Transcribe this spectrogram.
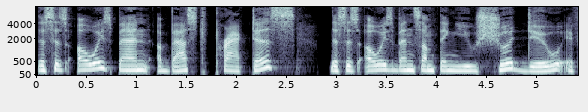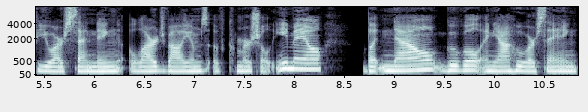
This has always been a best practice. This has always been something you should do if you are sending large volumes of commercial email. But now Google and Yahoo are saying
